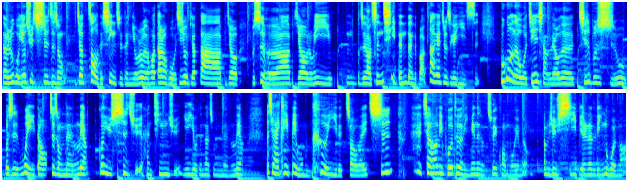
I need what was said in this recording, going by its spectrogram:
那如果又去吃这种比较燥的性质的牛肉的话，当然火气就比较大啊，比较不适合啊，比较容易嗯不知道生气等等的吧，大概就这个意思。不过呢，我今天想聊的其实不是食物而是味道这种能量，关于视觉和听觉也有的那种能量，而且还可以被我们刻意的找来吃，像《哈利波特》里面那种催狂魔有没有？他们去吸别人的灵魂嘛，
